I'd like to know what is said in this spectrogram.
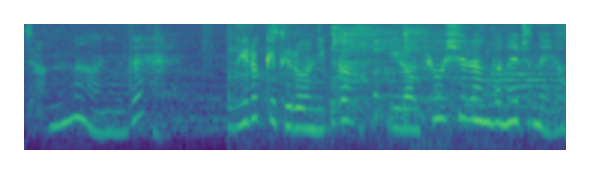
장난 아닌데? 이렇게 들어오니까 이런 표시를 한번 해주네요.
